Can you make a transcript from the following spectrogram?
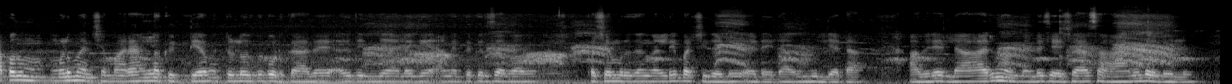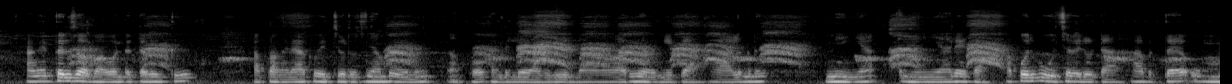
അപ്പോൾ നമ്മൾ മനുഷ്യന്മാരാണല്ലോ കിട്ടിയാൽ മറ്റുള്ളവർക്ക് കൊടുക്കാതെ അത് തിന്നുക അല്ലെങ്കിൽ അങ്ങനത്തെ ഒക്കെ ഒരു സ്വഭാവം. പക്ഷേ മൃഗങ്ങളുടെയും പക്ഷികളുടെയും ഇടയിൽ അതൊന്നുമില്ല കേട്ടാ അവരെല്ലാവരും വന്നതിന്റെ ശേഷം ആ സാധനം തരുള്ളൂ. അങ്ങനത്തെ ഒരു സ്വഭാവം ഉണ്ട് കേട്ടോ അവർക്ക്. അപ്പം അങ്ങനെ ആക്കി വെച്ച് കൊടുത്തിട്ട് ഞാൻ പോകുന്നു അപ്പോൾ കണ്ടില്ലേ അവർ എല്ലാവരും ഇറങ്ങിയിട്ടാ ആളിങ്ങോട്ട് നീങ്ങ നീങ്ങിയാലേട്ടാ അപ്പോൾ ഒരു പൂച്ച വരും കേട്ടാ അവിടുത്തെ ഉമ്മ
